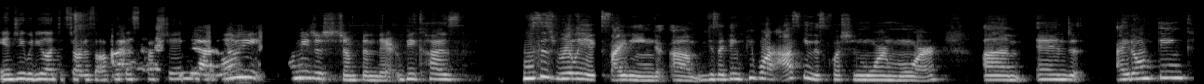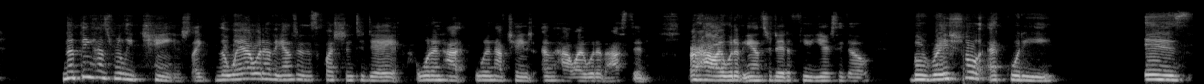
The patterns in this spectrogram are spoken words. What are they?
Angie, would you like to start us off with this question? Yeah, let me let me just jump in there because this is really exciting um, because I think people are asking this question more and more, um, and I don't think nothing has really changed. Like the way I would have answered this question today wouldn't have wouldn't have changed of how I would have asked it or how I would have answered it a few years ago. But racial equity is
